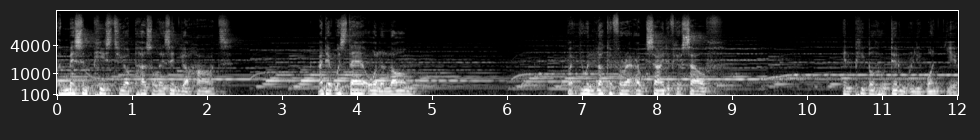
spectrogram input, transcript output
The missing piece to your puzzle is in your heart. And it was there all along. But you were looking for it outside of yourself. In people who didn't really want you.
